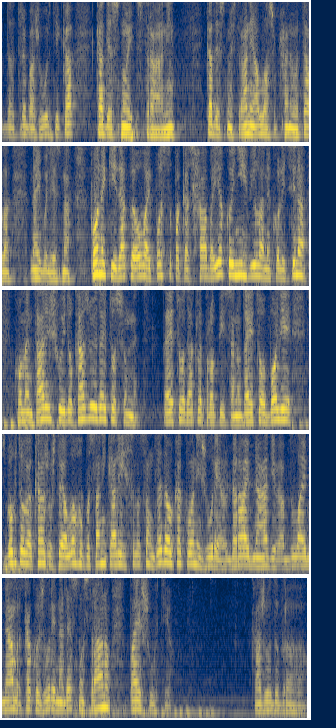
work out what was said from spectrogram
da treba žuriti ka, ka desnoj strani ka desnoj strani, Allah subhanahu wa ta'ala najbolje zna. Poneki, dakle, ovaj postupak ashaba, iako je njih bila nekolicina, komentarišu i dokazuju da je to sunnet da je to dakle propisano, da je to bolje. Zbog toga kažu što je Allahu poslanik alihi sallam gledao kako oni žure, Al-Bara ibn Adi, Abdullah ibn Amr, kako žure na desnu stranu, pa je šutio. Kažu odobravao.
